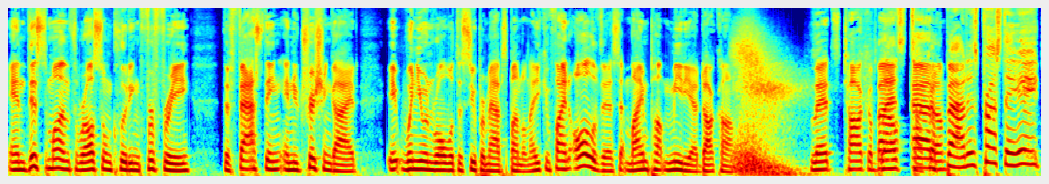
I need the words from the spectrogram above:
And this month, we're also including for free the fasting and nutrition guide it, when you enroll with the Super Maps bundle. Now, you can find all of this at mindpumpmedia.com. Let's talk about Let's talk Adam about his prostate.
